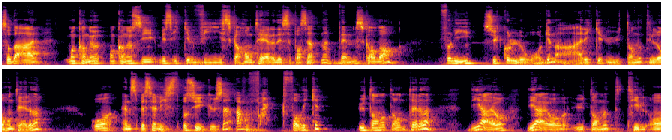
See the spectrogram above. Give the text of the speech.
Så det er man kan, jo, man kan jo si hvis ikke vi skal håndtere disse pasientene, hvem skal da? Fordi psykologen er ikke utdannet til å håndtere det. Og en spesialist på sykehuset er i hvert fall ikke utdannet til å håndtere det. De er jo, de er jo utdannet til å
